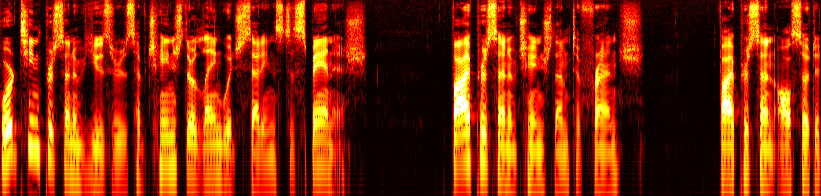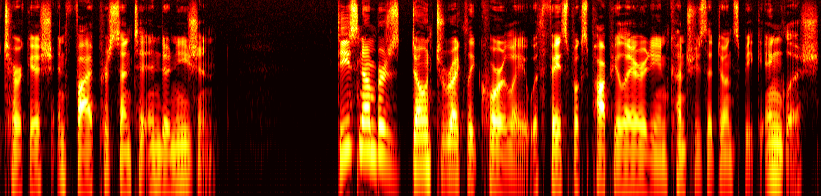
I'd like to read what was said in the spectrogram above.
14% of users have changed their language settings to Spanish. 5% have changed them to French. 5% also to Turkish, and 5% to Indonesian. These numbers don't directly correlate with Facebook's popularity in countries that don't speak English,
